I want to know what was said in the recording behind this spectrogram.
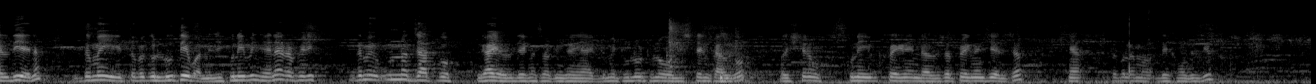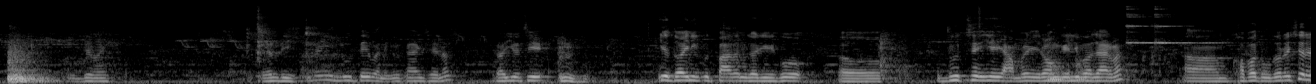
हेल्दी होइन? एकदमै तपाईँको लुते भन्ने चाहिँ कुनै पनि छैन र फेरि एकदमै उन्नत जातको गाईहरू देख्न सकिन्छ यहाँ। एकदमै ठुलो ठुलो होलिस्टेन खालको होलिस्टेन कुनै प्रेग्नेन्टहरू छ प्रेग्नेन्सीहरू छ यहाँ तपाईँलाई म देखाउँदैछु एकदमै हेल्दी कुनै लुते भनेको काहीँ छैन र यो चाहिँ यो दैनिक उत्पादन गरिएको दुध चाहिँ यही हाम्रै रङ्गेली बजारमा खपत हुँदो रहेछ र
